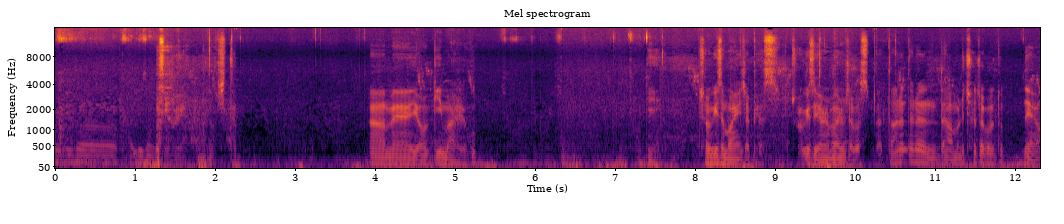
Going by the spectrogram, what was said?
여기가 관리장 곳이고요. 낚시터. 그다음에 여기 말고 저기 저기서 많이 잡혔어. 저기서 열 마리를 잡았습니다. 다른 데는 아무리 찾아봐도 없네요.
